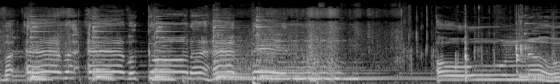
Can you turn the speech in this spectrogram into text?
ever, ever, ever, ever gonna happen. Oh no.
